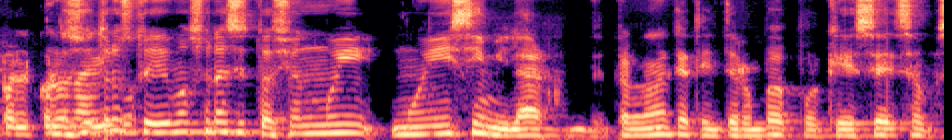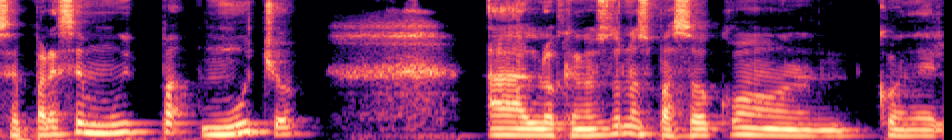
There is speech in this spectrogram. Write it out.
por el coronavirus. Nosotros tuvimos una situación muy, muy similar. Perdona que te interrumpa, porque se, se parece muy mucho a lo que a nosotros nos pasó con, con el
